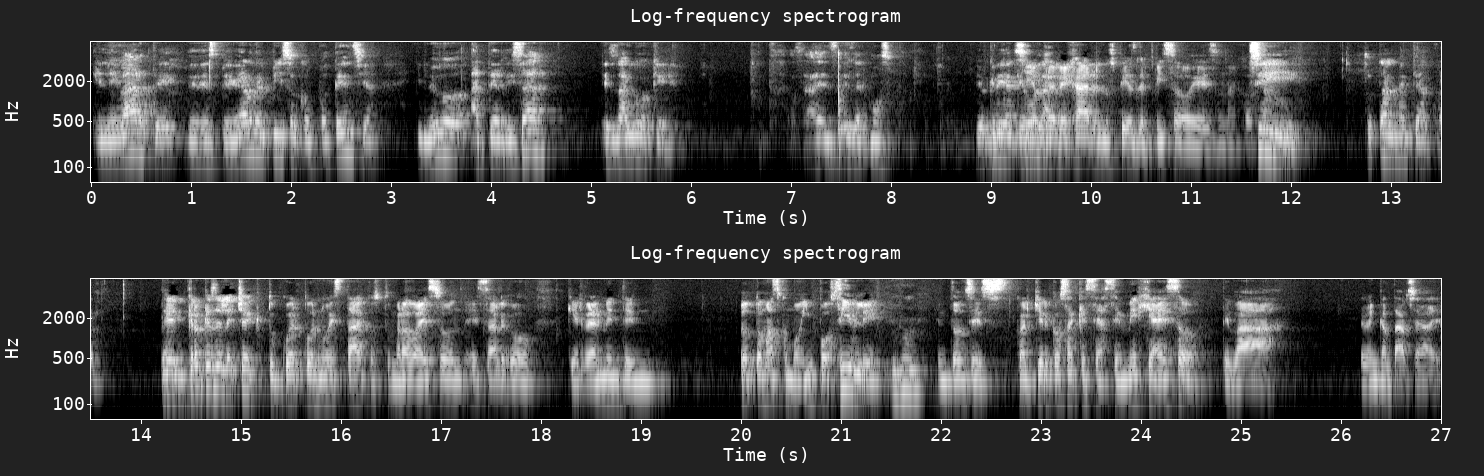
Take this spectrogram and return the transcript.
elevarte, de despegar del piso con potencia y luego aterrizar, es algo que, o sea, es, es hermoso. Yo creía que Siempre volar- dejar los pies del piso es una cosa. Sí, totalmente de acuerdo. Creo que es el hecho de que tu cuerpo no está acostumbrado a eso, es algo que realmente lo tomas como imposible. Ujú. Entonces, cualquier cosa que se asemeje a eso te va, te va a encantar, o sea,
